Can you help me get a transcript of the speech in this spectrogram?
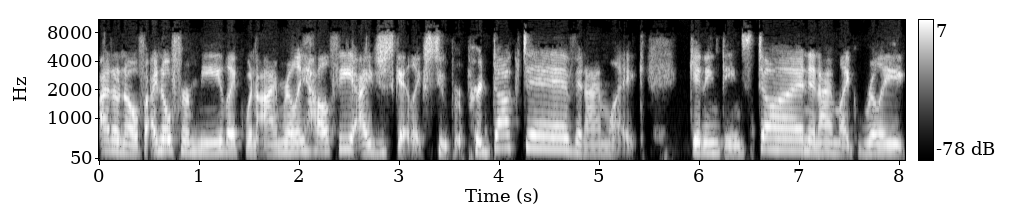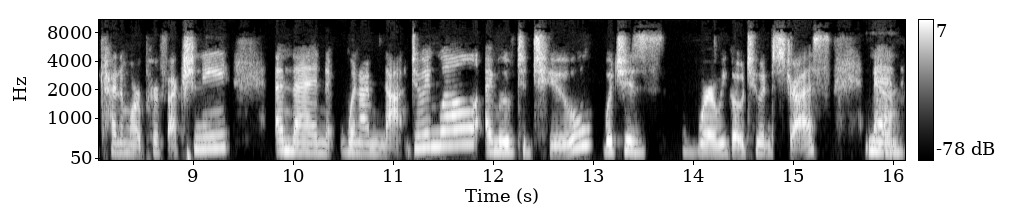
I don't know if I know for me, like when I'm really healthy, I just get like super productive and I'm like getting things done and I'm like really kind of more perfectiony. And then when I'm not doing well, I move to two, which is where we go to in stress. Yeah. And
